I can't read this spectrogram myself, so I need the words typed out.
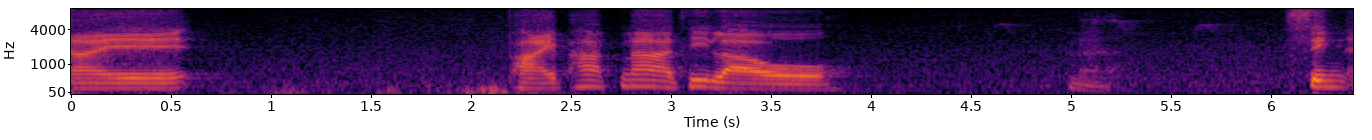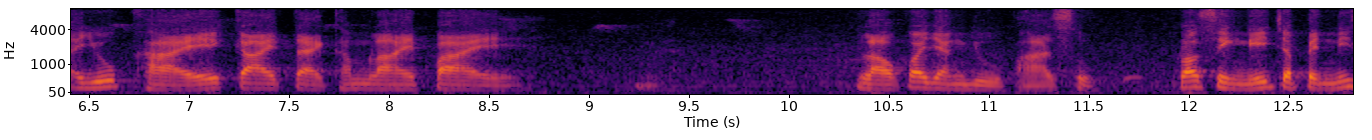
ในภายภาคหน้าที่เรานะสิ้นอายุไขกายแตกทำลายไป เราก็ยังอยู่ผาสุกเพราะสิ่งนี้จะเป็นนิ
